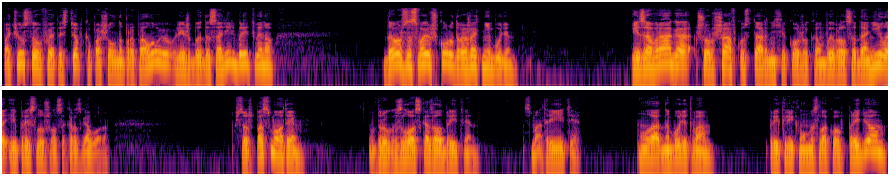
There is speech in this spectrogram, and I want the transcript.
Почувствовав это, Степка пошел на прополую, лишь бы досадить Бритвину. Да уж за свою шкуру дрожать не будем. Из оврага, шурша в кустарнихе кожуком, выбрался Данила и прислушался к разговору. — Что ж, посмотрим, — вдруг зло сказал Бритвин. — Смотрите. — Ну ладно, будет вам, — прикрикнул Маслаков. — Придем,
